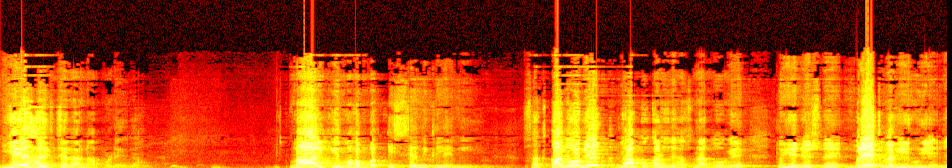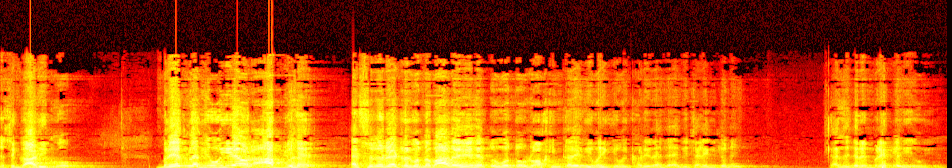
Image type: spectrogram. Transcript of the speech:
यह हल चलाना पड़ेगा। माल की मोहब्बत इससे निकलेगी। सदका दोगे, अल्लाह को कर्ज हंसना दोगे। तो ये जो इसने ब्रेक लगी हुई है, जैसे गाड़ी को, ब्रेक लगी हुई है और आप जो है एक्सेलरेटर को दबा रहे हैं तो वो तो लॉकिंग करेगी, वहीं की वहीं खड़ी रह जाएगी, चलेगी तो नहीं। कैसे चले? ब्रेक लगी हुई है।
